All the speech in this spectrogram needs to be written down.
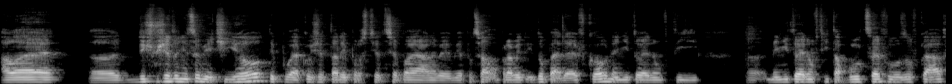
Ale eh, když už je to něco většího, typu jako, že tady prostě třeba, já nevím, je potřeba opravit i to PDF, není to jenom v té eh, není to jenom v té tabulce v uvozovkách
